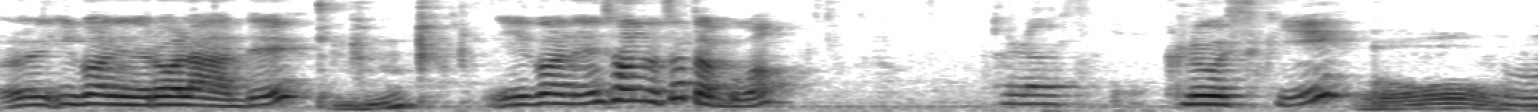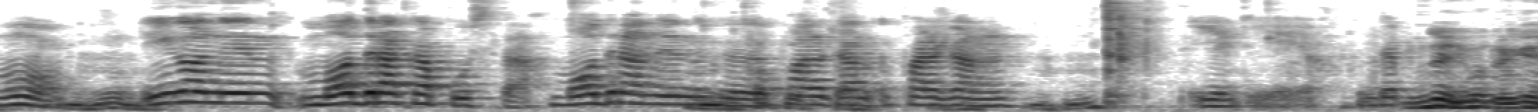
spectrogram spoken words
어, 이거는 롤라드, 음. 이거는 또 뭐? 블로스키. 크루스키. 오. 어. 음. 이거는 모드라 카푸스타. 모드라는 음, 그 카푸스타. 빨간 빨간 음. 얘기예요. 근데 근데 이거 되게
